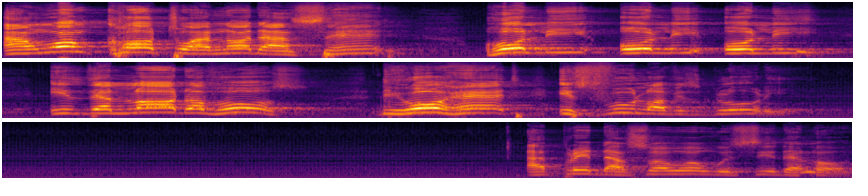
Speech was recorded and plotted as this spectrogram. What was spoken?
And one called to another and said, Holy, holy, holy is the Lord of hosts. The whole earth is full of his glory. I pray that someone will see the Lord.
